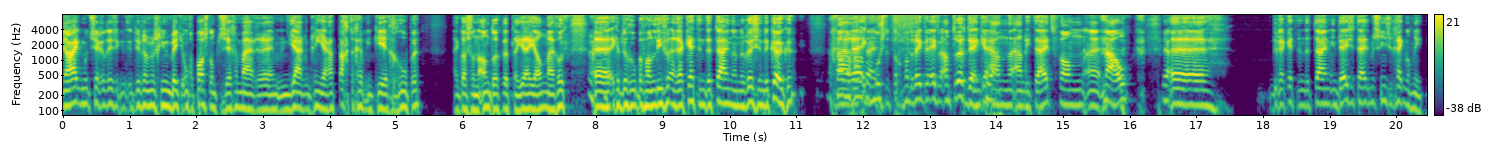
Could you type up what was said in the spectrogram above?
Ja, ik moet zeggen, het is, het is misschien een beetje ongepast om te zeggen, maar eh, in de jaren, begin jaren tachtig heb ik een keer geroepen. Ik was van een andere club dan jij, Jan, maar goed. Eh, ik heb geroepen van liever een raket in de tuin dan een Rus in de keuken. Dat Maar nog eh, altijd. ik moest er toch van de week weer even aan terugdenken, aan, aan die tijd. Van, eh, nou, Ja. eh, de raket in de tuin in deze tijd misschien zo gek nog niet.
